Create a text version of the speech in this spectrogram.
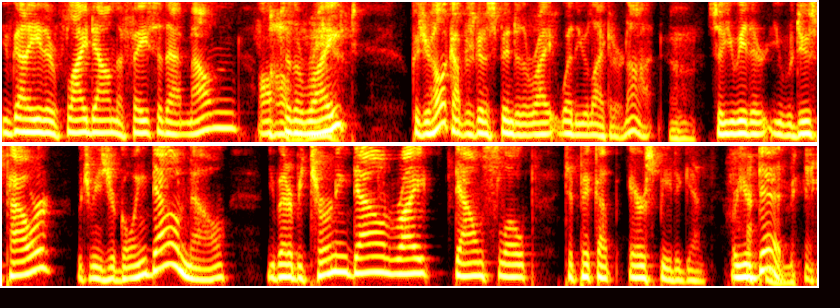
You've got to either fly down the face of that mountain off Oh, to the man. right, because your helicopter is going to spin to the right whether you like it or not. Uh-huh. So you either you reduce power, which means you're going down now. You better be turning down right, down slope to pick up airspeed again, or you're dead. Man.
